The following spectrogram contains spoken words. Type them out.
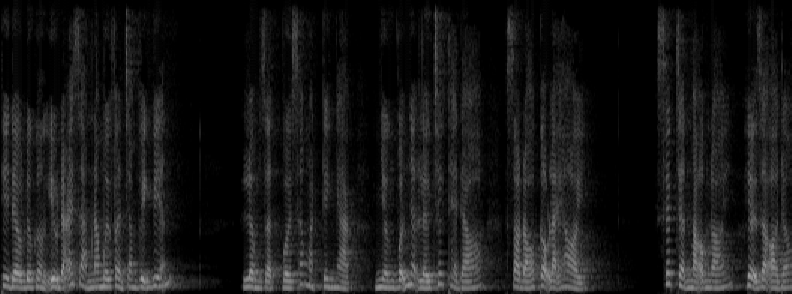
thì đều được hưởng ưu đãi giảm 50% vĩnh viễn. Lâm giật với sắc mặt kinh ngạc nhưng vẫn nhận lấy chiếc thẻ đó. Sau đó cậu lại hỏi xếp Trần mà ông nói hiện giờ ở đâu?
